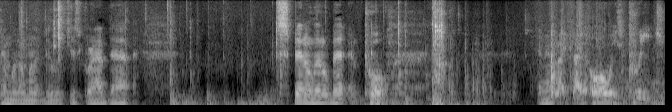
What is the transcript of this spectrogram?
And what I'm gonna do is just grab that, spin a little bit and pull. And then like I always preach,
